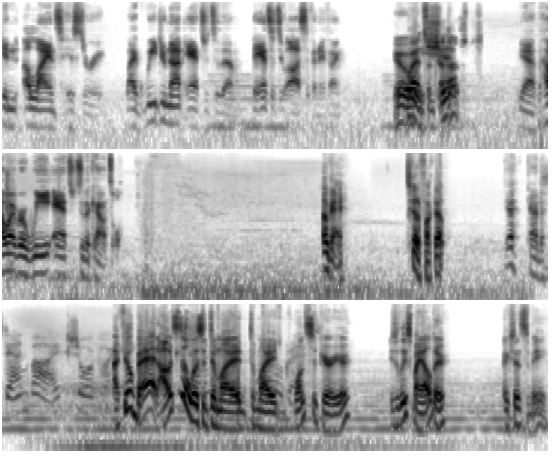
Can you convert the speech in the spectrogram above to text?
in Alliance history. Like we do not answer to them. They answer to us, if anything. You Holy answer to us. Yeah. However, we answer to the council. Okay, it's kind of fucked up. Yeah, kind of. Stand by, shore party. I feel bad. I would still listen to my to my one superior. He's at least my elder. Makes sense to me.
